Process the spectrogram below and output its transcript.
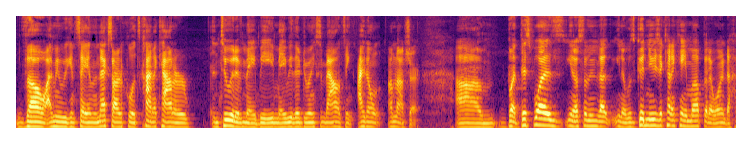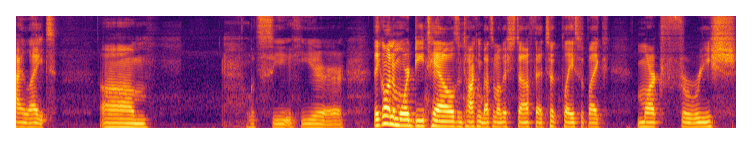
though, I mean, we can say in the next article it's kind of counterintuitive, maybe. Maybe they're doing some balancing. I don't, I'm not sure. Um, but this was, you know, something that, you know, was good news that kind of came up that I wanted to highlight. Um, let's see here. They go into more details and talking about some other stuff that took place with like Mark Frerichs,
